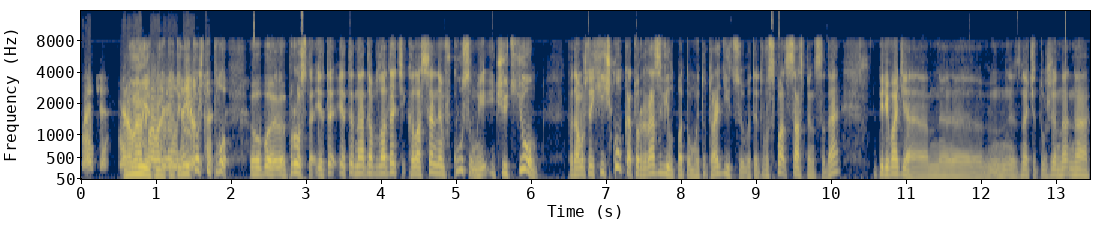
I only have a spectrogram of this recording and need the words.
знаете. Мировая нет, нет, это не, не то, что пло- э, э, просто. Это, это надо обладать колоссальным вкусом и, и чутьем. Потому что Хичкок, который развил потом эту традицию вот этого саспенса, да, переводя, э, значит, уже на, на,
